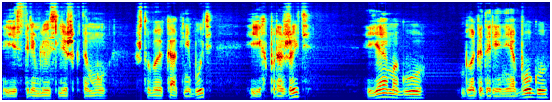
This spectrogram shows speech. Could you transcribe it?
и стремлюсь лишь к тому, чтобы как-нибудь их прожить, я могу, благодарение Богу,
